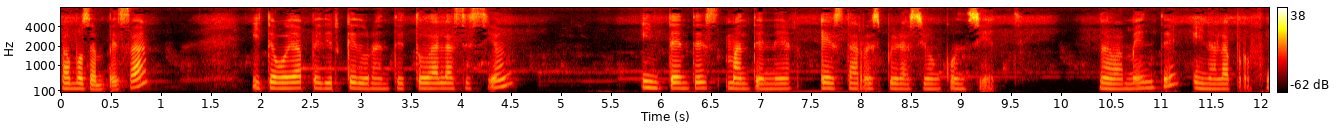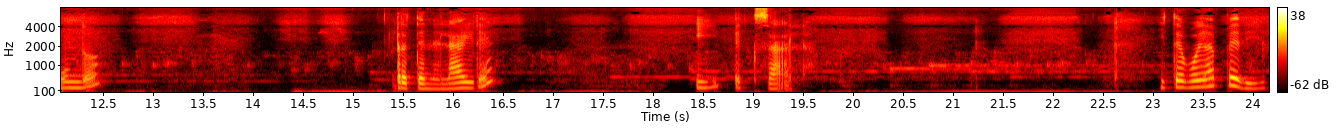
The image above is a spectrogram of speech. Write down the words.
Vamos a empezar y te voy a pedir que durante toda la sesión intentes mantener esta respiración consciente. Nuevamente, inhala profundo, retén el aire y exhala. Y te voy a pedir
